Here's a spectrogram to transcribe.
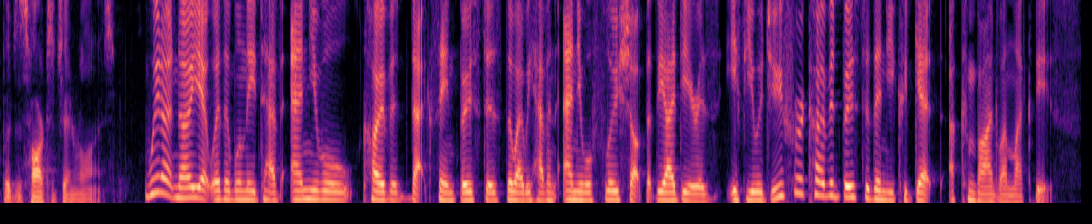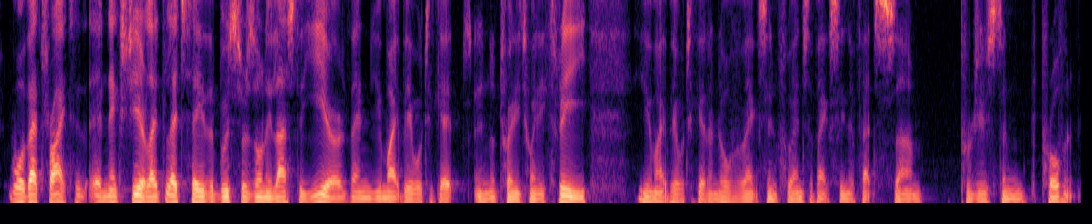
but it's hard to generalize. We don't know yet whether we'll need to have annual COVID vaccine boosters the way we have an annual flu shot, but the idea is if you were due for a COVID booster, then you could get a combined one like this. Well, that's right. Uh, next year, let, let's say the boosters only last a year, then you might be able to get in 2023, you might be able to get a Novavax influenza vaccine if that's um, produced and proven.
